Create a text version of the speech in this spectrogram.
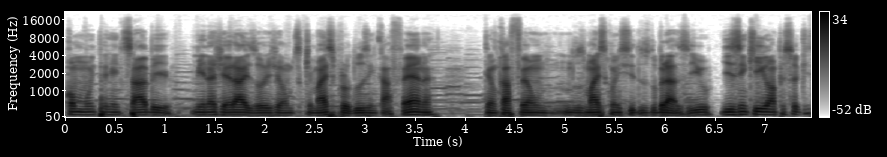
Como muita gente sabe, Minas Gerais hoje é um dos que mais produzem café, né? Tem um café um, um, dos mais conhecidos do Brasil. Dizem que uma pessoa que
